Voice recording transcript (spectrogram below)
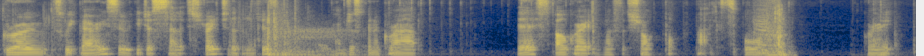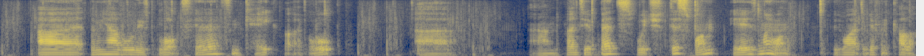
grow sweet berries, so we could just sell it straight to the villagers. I'm just going to grab this. Oh great, I left the shop back spawn. Great. Uh, then we have all these blocks here, some cake that I bought. Uh, and plenty of beds, which this one is my one, which is why it's a different colour.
